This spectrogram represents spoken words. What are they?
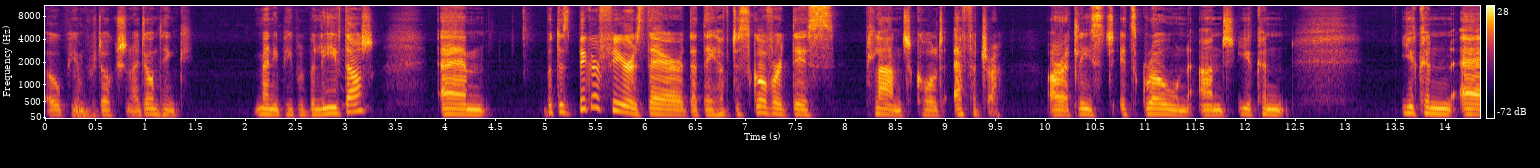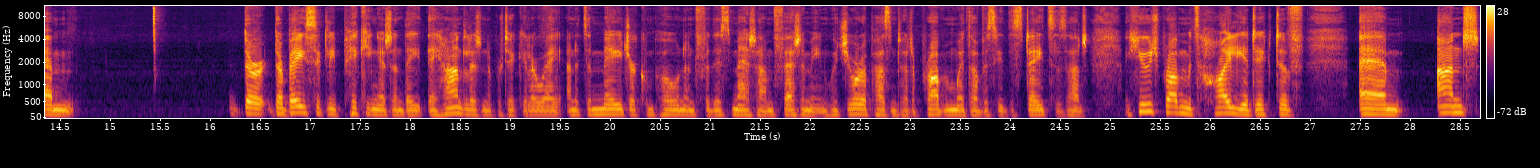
opium mm. production. I don't think many people believe that. Um, but there's bigger fears there that they have discovered this plant called ephedra, or at least it's grown, and you can you can um, they're they're basically picking it and they, they handle it in a particular way and it's a major component for this methamphetamine which Europe hasn't had a problem with obviously the states has had a huge problem it's highly addictive um, and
